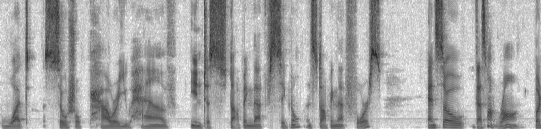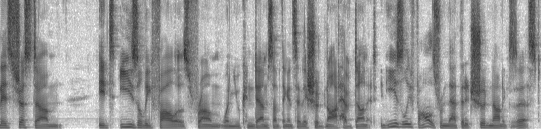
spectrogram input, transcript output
what social power you have into stopping that signal and stopping that force. And so that's not wrong, but it's just um, it easily follows from when you condemn something and say they should not have done it. It easily follows from that that it should not exist,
